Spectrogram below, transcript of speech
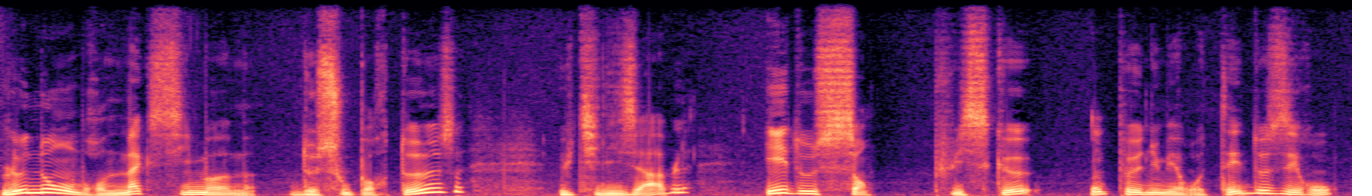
Le nombre maximum de sous-porteuses utilisables est de 100, puisque on peut numéroter de 0 à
